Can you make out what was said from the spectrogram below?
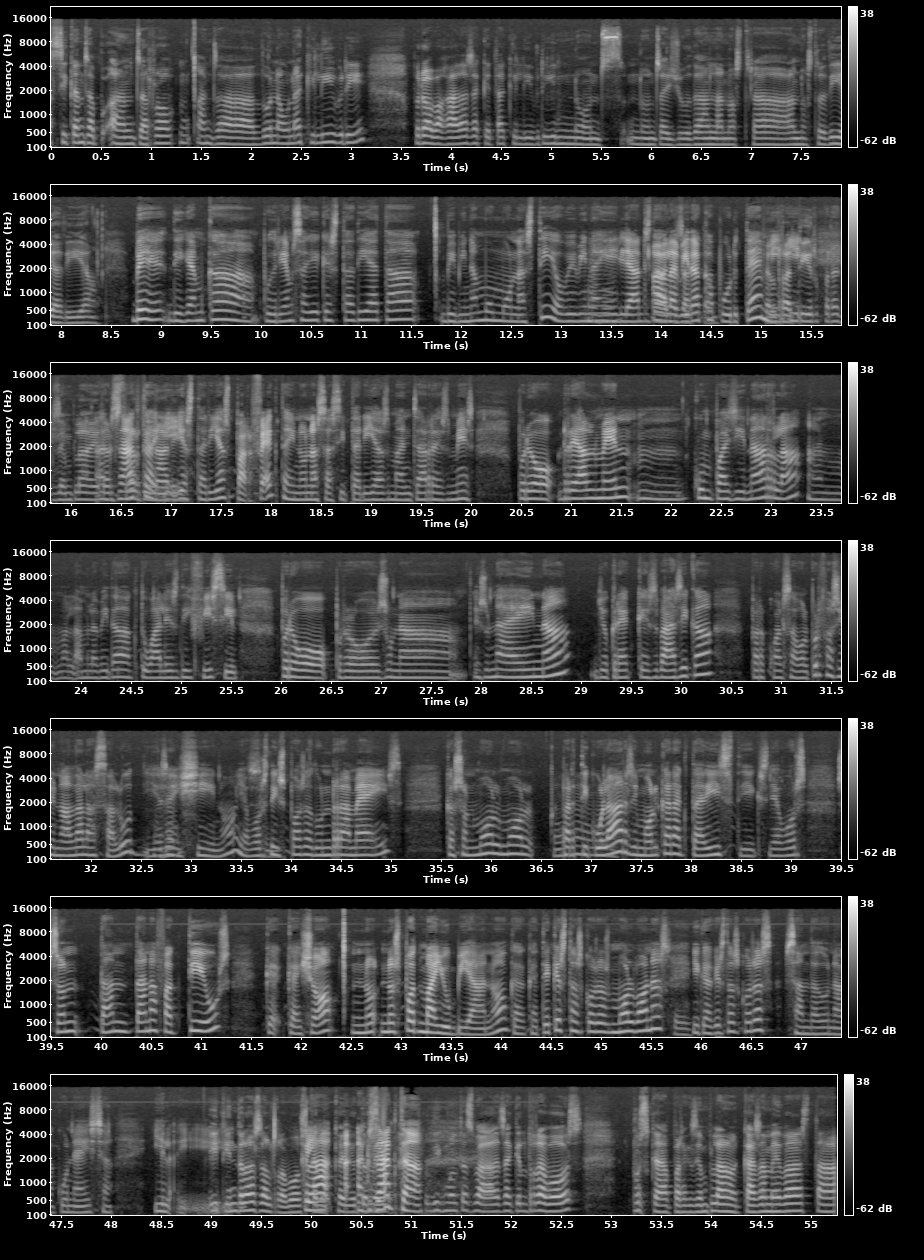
sí que ens, ens, arro, ens eh, dona un equilibri, però a vegades aquest equilibri no ens, no ens ajuda en la nostra, el nostre dia a dia. Bé, diguem que podríem seguir aquesta dieta vivint en un monestir o vivint aïllats de Ah, la vida que portem. El retir, per exemple, era Exacte, extraordinari. i estaries perfecta i no necessitaries menjar res més. Però realment mm, compaginar-la amb, amb la vida actual és difícil, però, però és, una, és una eina jo crec que és bàsica per qualsevol professional de la salut i és així, no? Llavors sí. disposa d'uns remeis que són molt, molt particulars i molt característics. Llavors són tan, tan efectius que, que això no, no es pot mai obviar, no? Que, que té aquestes coses molt bones Sí. i que aquestes coses s'han de donar a conèixer. I, la- i, I tindre-les al rebost, Clar, que, que jo també exacte. ho dic moltes vegades, aquest rebost doncs que, per exemple, a casa meva està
